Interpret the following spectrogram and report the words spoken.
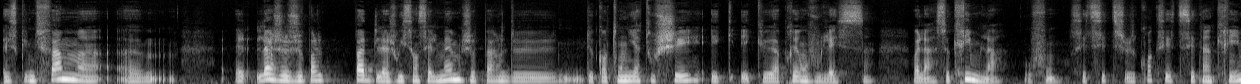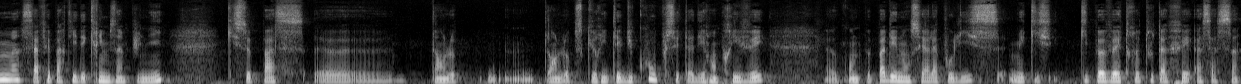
est-ce qu'une femme... là, je ne parle pas de la jouissance elle-même, je parle de, quand on y a touché et, et qu'après on vous laisse. Voilà, ce crime-là, au fond. je crois que c'est un crime, ça fait partie des crimes impunis qui se passent euh, dans l'obscurité du couple, c'est-à-dire en privé, euh, qu'on ne peut pas dénoncer à la police, mais qui, peuvent être tout à fait assassins.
